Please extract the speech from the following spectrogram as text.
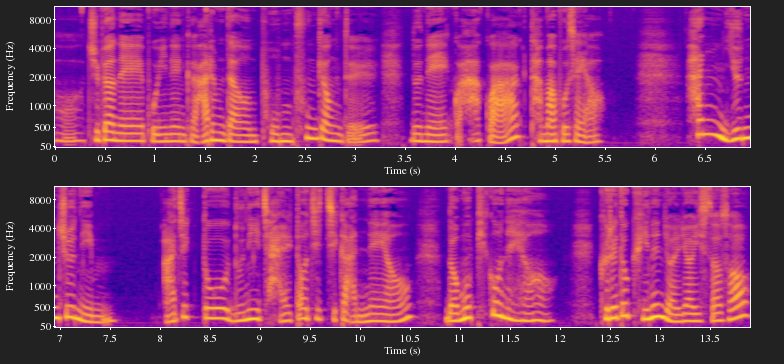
어, 주변에 보이는 그 아름다운 봄 풍경들 눈에 꽉꽉 담아보세요. 한윤주님, 아직도 눈이 잘 떠지지가 않네요. 너무 피곤해요. 그래도 귀는 열려 있어서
